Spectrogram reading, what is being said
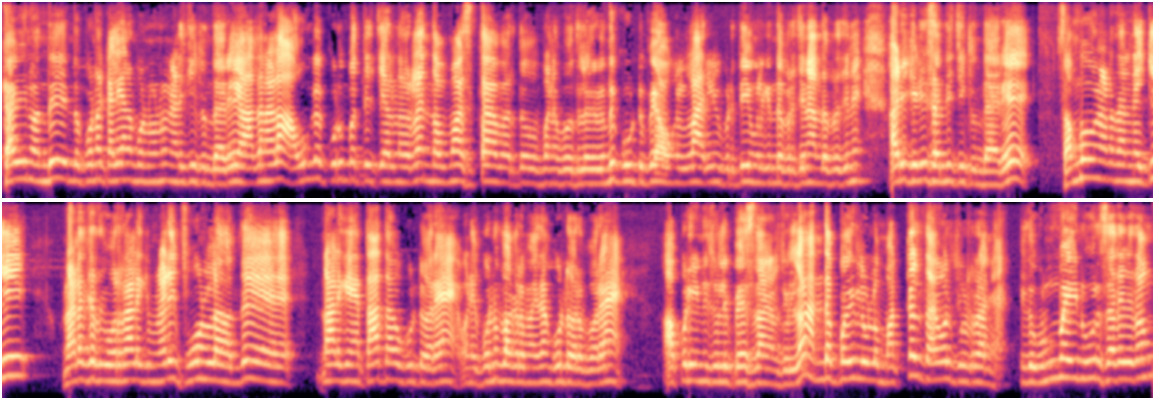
கவின் வந்து இந்த பொண்ணை கல்யாணம் பண்ணணும்னு நினச்சிட்டு இருந்தார். அதனால் அவங்க குடும்பத்தை சேர்ந்தவர்களாம் இந்த அம்மா சித்தா மருத்துவ மனுபவத்தில் இருந்து கூட்டு போய் அவங்களெல்லாம் அறிமுகப்படுத்தி இவங்களுக்கு இந்த பிரச்சனை அந்த பிரச்சனை அடிக்கடி சந்திச்சிட்டு இருந்தார். சம்பவம் நடந்த அன்னைக்கு நடக்கிறதுக்கு ஒரு நாளைக்கு முன்னாடி ஃபோனில் வந்து நாளைக்கு என் தாத்தாவை கூப்பிட்டு வரேன். உன்னை பொண்ணு பார்க்குற மாதிரி தான் கூட்டு வர போகிறேன் அப்படின்னு சொல்லி பேசுகிறாங்கன்னு சொல்லி அந்த பகுதியில் உள்ள மக்கள் தகவல் சொல்கிறாங்க இது உண்மை நூறு சதவீதம்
